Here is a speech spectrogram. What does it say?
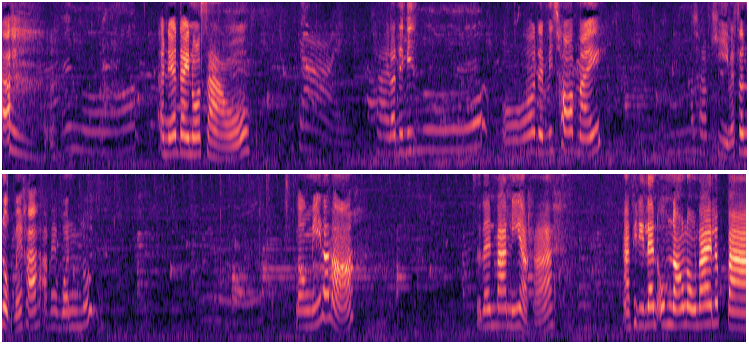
ล่ะไม่รู้อันเนี้ยไดโนเสาร์จ่ายใช่แล้วเดไม่มี่รู้โอ้เดมี่ชอบไหมชอบขี่ไหมสนุกไหมคะ เอาไปวนรุ่นลองนี้แล้วเหรอ จะเล่นบ้านนี้เหรอคะ อะพี่ดิแลนอุ้มน้องลงได้หรือเปล่า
